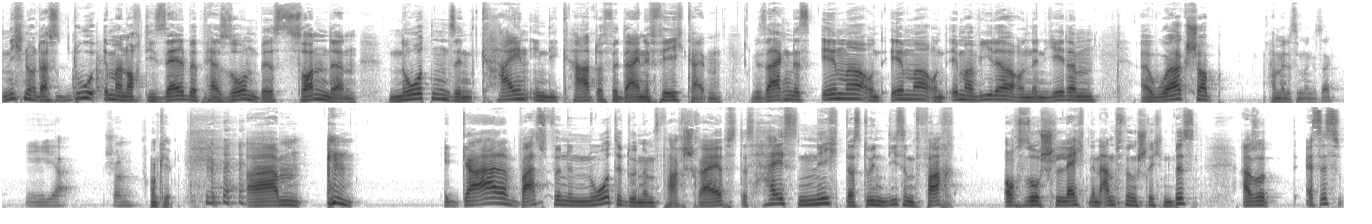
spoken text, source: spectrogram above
nicht nur, dass du immer noch dieselbe Person bist, sondern Noten sind kein Indikator für deine Fähigkeiten. Wir sagen das immer und immer und immer wieder und in jedem äh, Workshop. Haben wir das immer gesagt? Ja, schon. Okay. ähm, egal, was für eine Note du in einem Fach schreibst, das heißt nicht, dass du in diesem Fach auch so schlecht in Anführungsstrichen bist. Also es ist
